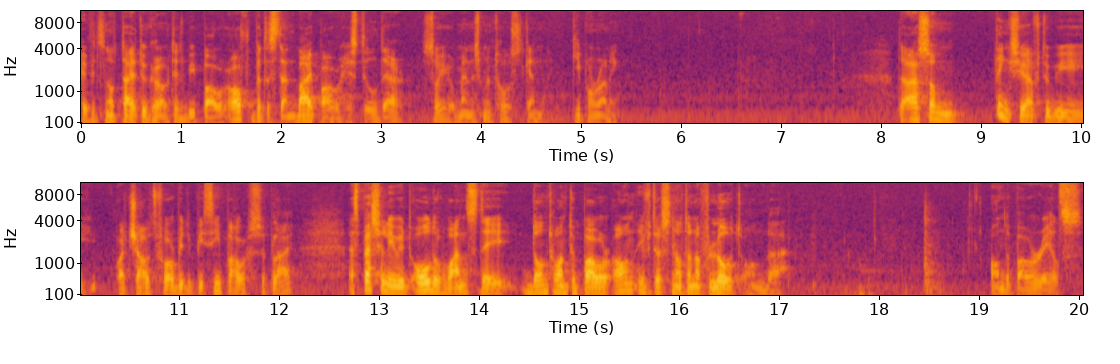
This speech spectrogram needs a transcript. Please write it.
If it's not tied to ground, it'll be power off, but the standby power is still there, so your management host can keep on running. There are some things you have to be watch out for with the PC power supply especially with older ones, they don't want to power on if there's not enough load on the, on the power rails.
